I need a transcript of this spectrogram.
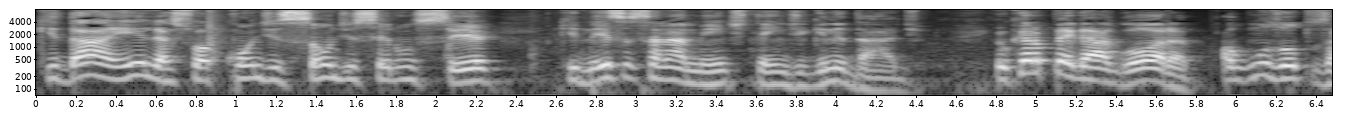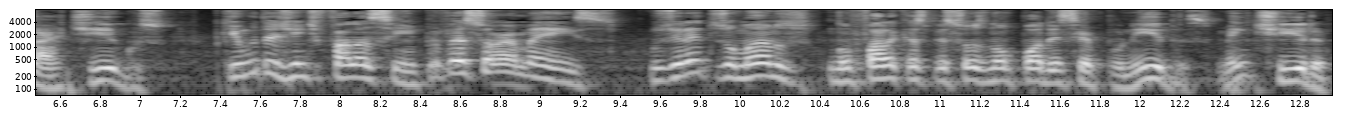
que dá a ele a sua condição de ser um ser que necessariamente tem dignidade. Eu quero pegar agora alguns outros artigos, porque muita gente fala assim, professor, mas os direitos humanos não fala que as pessoas não podem ser punidas? Mentira.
